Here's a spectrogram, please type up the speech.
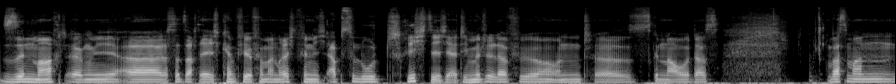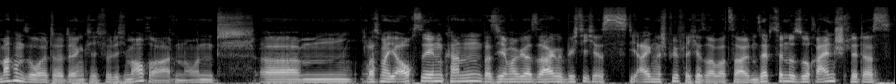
Sinn macht irgendwie, äh, dass er sagt, ey, ich kämpfe hier für mein Recht, finde ich absolut richtig. Er hat die Mittel dafür und äh, ist genau das, was man machen sollte, denke ich, würde ich ihm auch raten. Und ähm, was man ja auch sehen kann, was ich immer wieder sage, wichtig ist, die eigene Spielfläche sauber zu halten. Selbst wenn du so reinschlitterst,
